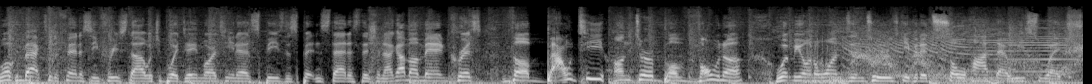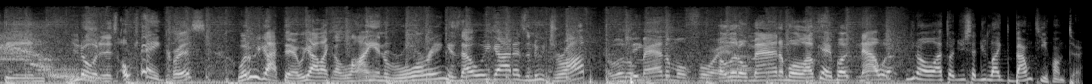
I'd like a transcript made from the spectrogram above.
Welcome back to the Fantasy Freestyle with your boy Dane Martinez, Speeds the Spitting Statistician. I got my man Chris, the Bounty Hunter Bavona, with me on the ones and twos, keeping it so hot that we sweat steam. You know what it is. Okay, Chris, what do we got there? We got like a lion roaring. Is that what we got as a new drop? A little Big, manimal for it. A little manimal. Okay, but now, you know, I thought you said you liked Bounty Hunter.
